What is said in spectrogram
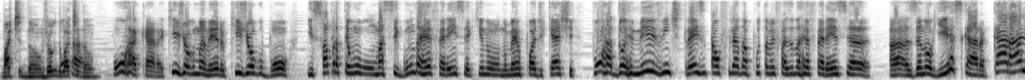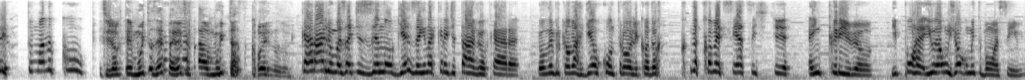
Batidão, jogo do Porra. batidão. Porra, cara, que jogo maneiro, que jogo bom. E só pra ter um- uma segunda referência aqui no, no mesmo podcast, porra, 2023 e tal, filha da puta me fazendo referência a Xenogears, cara. Caralho, tomando cu. Esse jogo tem muitas referências a muitas coisas. Caralho, mas a de Xenogears é inacreditável, cara. Eu lembro que eu larguei o controle quando eu, quando eu comecei a assistir. É incrível. E, porra, e é um jogo muito bom, assim.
